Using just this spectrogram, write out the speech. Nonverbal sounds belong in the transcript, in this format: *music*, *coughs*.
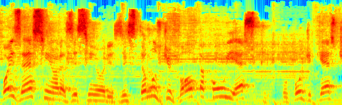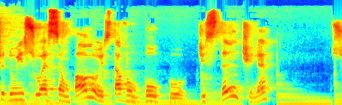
Pois é, senhoras e senhores, estamos de volta com o IESP. O podcast do Isso é São Paulo estava um pouco distante, né?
